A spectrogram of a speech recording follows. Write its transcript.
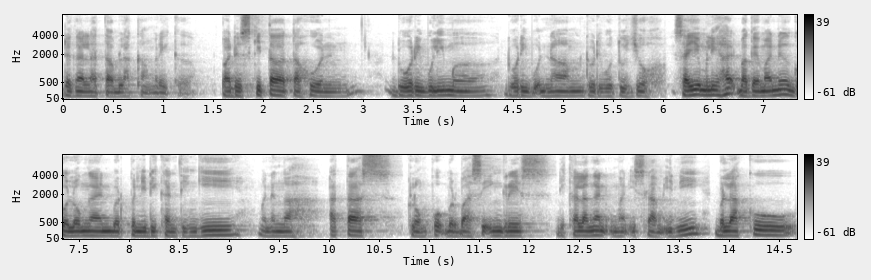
dengan latar belakang mereka pada sekitar tahun 2005, 2006, 2007. Saya melihat bagaimana golongan berpendidikan tinggi, menengah atas kelompok berbahasa Inggeris di kalangan umat Islam ini berlaku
